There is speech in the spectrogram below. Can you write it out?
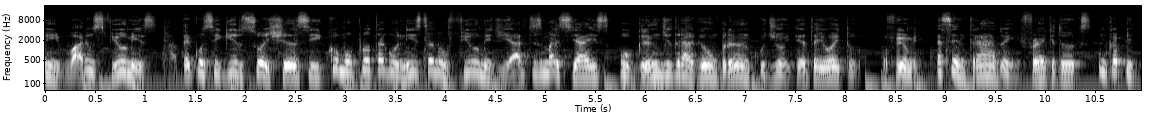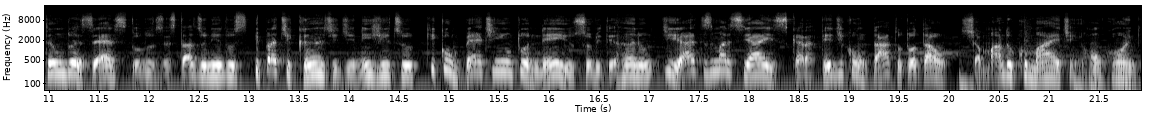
em vários filmes, até conseguir sua chance como protagonista no filme de artes marciais O Grande Dragão Branco de 88. O filme é centrado em Frank Dux, um capitão do exército dos Estados Unidos e praticante de ninjitsu que compete em um torneio subterrâneo de artes marciais karatê de contato total, chamado Kumite em Hong Kong.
